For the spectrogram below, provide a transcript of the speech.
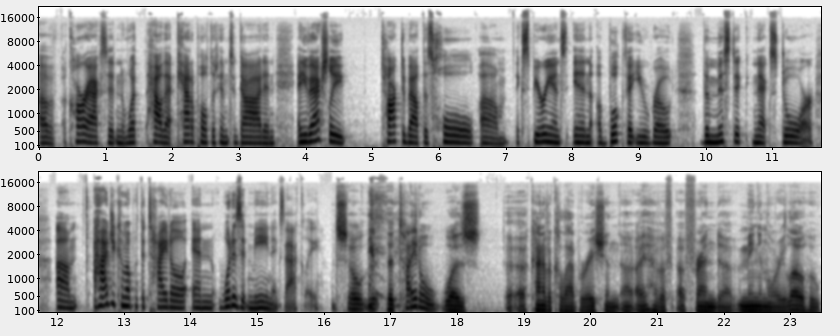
of a car accident and what how that catapulted him to God, and and you've actually talked about this whole um, experience in a book that you wrote, The Mystic Next Door. Um, how'd you come up with the title, and what does it mean exactly? So the, the title was a, a, kind of a collaboration. Uh, I have a, a friend, uh, Ming and Lori Lowe, who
